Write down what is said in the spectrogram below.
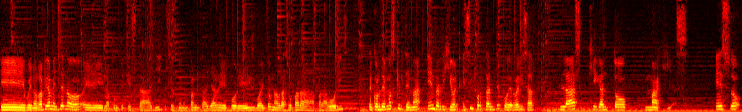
Eh, bueno, rápidamente lo, eh, el apunte que está allí, que ustedes ven en pantalla de Boris White, un abrazo para, para Boris. Recordemos que el tema en religión es importante poder revisar las gigantomagias. Eso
